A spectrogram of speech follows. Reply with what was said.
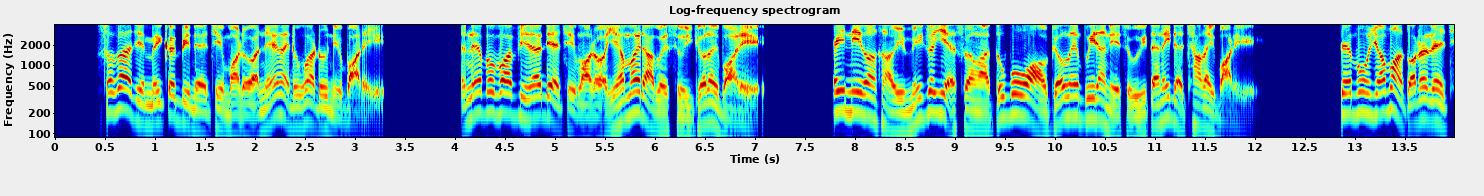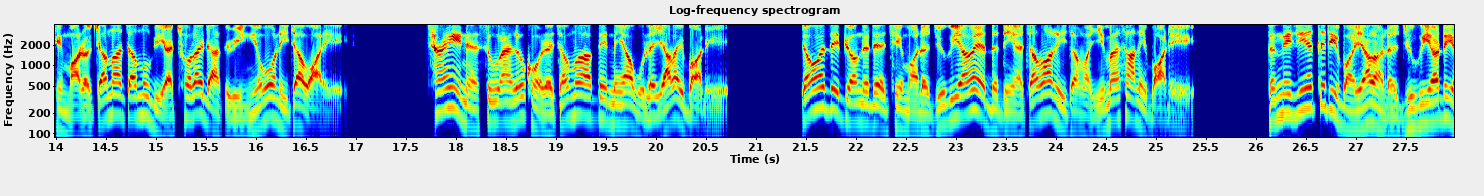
။ဆက်စချင်းမိတ်ကပ်ပြင်တဲ့အချိန်မှာတော့အနေငယ်ဒုက္ခတွေ့နေပါတယ်။အနေပပပြင်ရတဲ့အချိန်မှာတော့အရမ်းမိုက်တာပဲဆိုပြီးပြောလိုက်ပါတယ်။အဲ့နေ့ကစားပြီးမိတ်ကပ်ရဲ့အစွမ်းကသူ့ဘဝကိုပြောင်းလဲပေးနိုင်တယ်ဆိုပြီးတန်လိုက်တာချလိုက်ပါတယ်။တေပုံကျောင်းမှာသွားတဲ့အချိန်မှာတော့ကျောင်းသားကျောင်းသူတွေကချော်လိုက်တာဆိုပြီးငေါပေါ်နေကြပါတယ်။ချမ်းရင်နဲ့စူအန်လို့ခေါ်တဲ့ကျောင်းသားအသစ်နှစ်ယောက်ကိုလည်းရလိုက်ပါတယ်။ကျောင်းအသစ်ပြောင်းလဲတဲ့အချိန်မှာတော့ဂျူကီယာရဲ့အသတင်ကကျောင်းသားတွေကြားမှာရေမန်းစားနေပါတယ်။ တငယ်ချင်းအစ်တွေပါရလာတဲ့ဂျူကီယာတရ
